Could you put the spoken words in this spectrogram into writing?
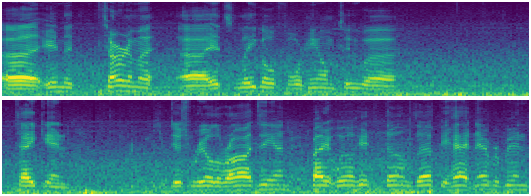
Uh, in the tournament, uh, it's legal for him to uh, take and just reel the rods in. But it will hit the thumbs up. If you hadn't ever been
